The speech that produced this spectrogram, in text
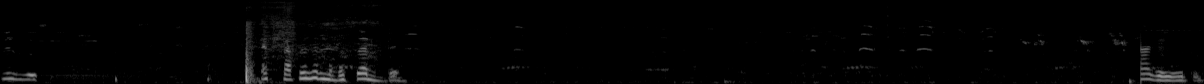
পিস বইছে একটা পিসের মধ্যে চারটে আগে ইউটিউব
